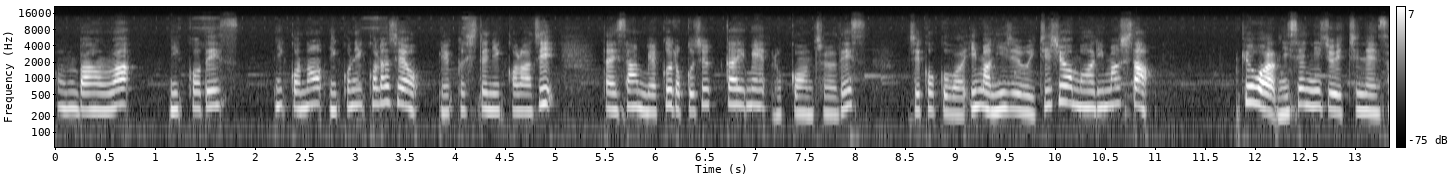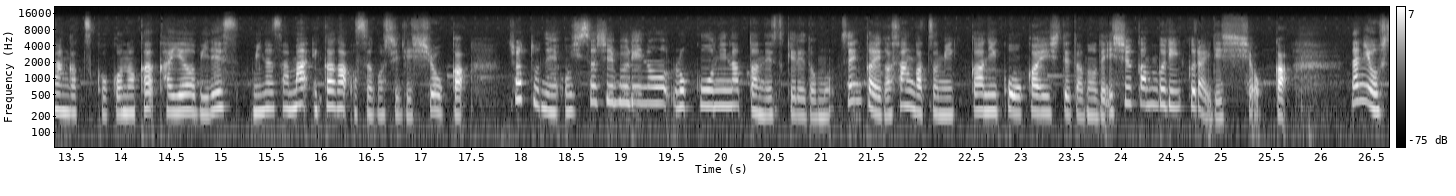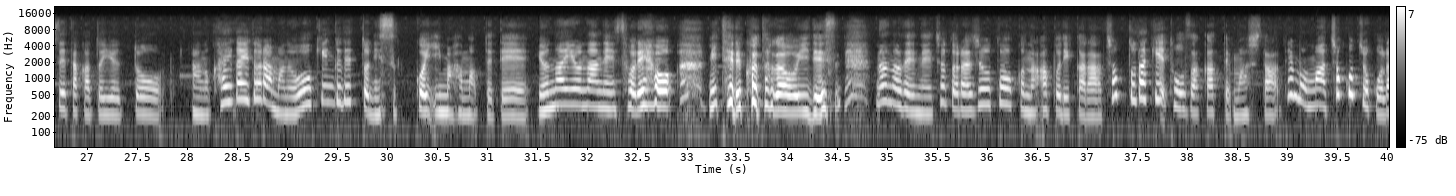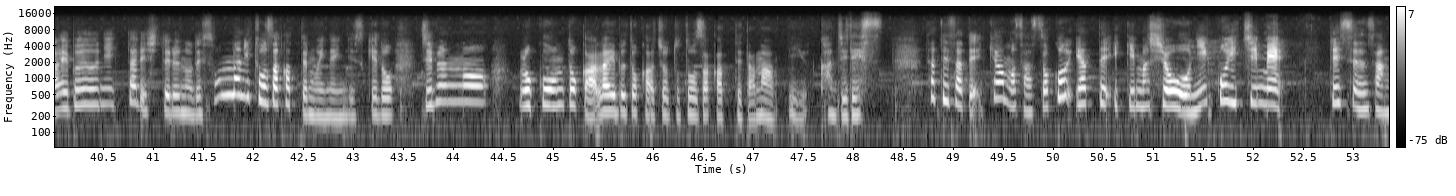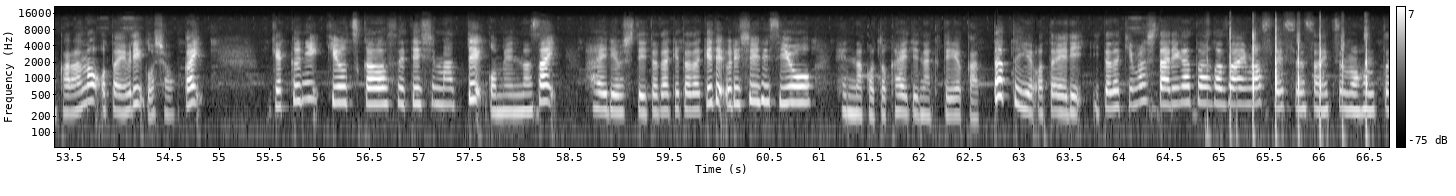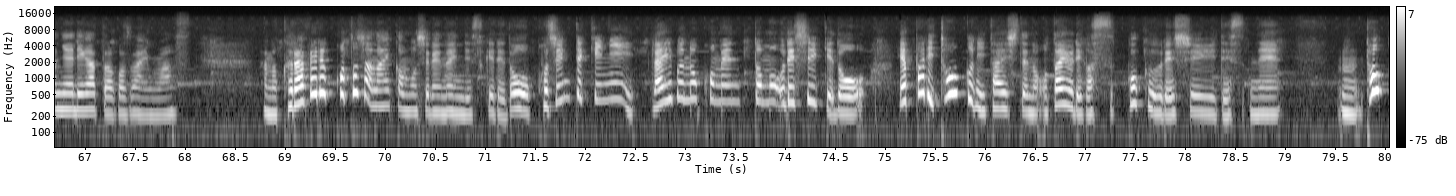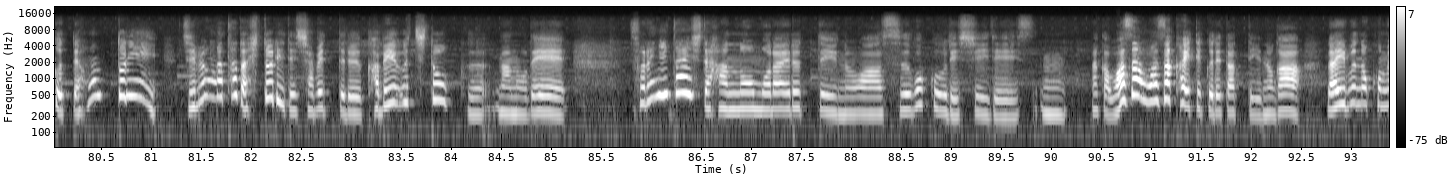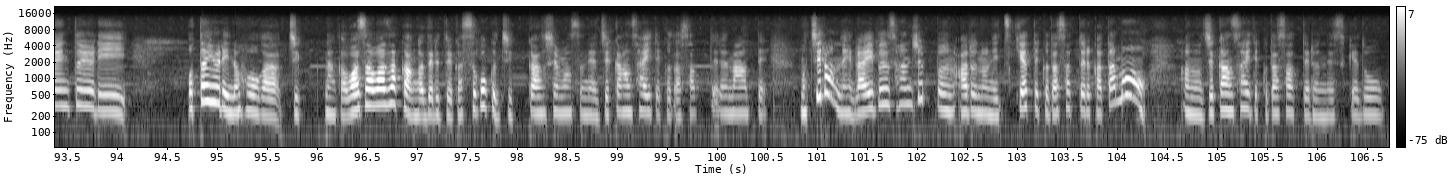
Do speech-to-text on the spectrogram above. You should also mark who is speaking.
Speaker 1: こんばんは、ニコです。ニコのニコニコラジオ、略してニコラジ第360回目録音中です。時刻は今21時を回りました。今日は2021年3月9日火曜日です。皆様いかがお過ごしでしょうか？ちょっとねお久しぶりの録音になったんですけれども前回が3月3日に公開してたので1週間ぶりくらいでしょうか？何をしてたかというとあの海外ドラマの「ウォーキング・デッド」にすっごい今ハマってて夜な夜なねそれを 見てることが多いです。なのでねちょっとラジオトークのアプリからちょっとだけ遠ざかってました。でもまあちょこちょこライブに行ったりしてるのでそんなに遠ざかってもいないんですけど自分の録音とかライブとかちょっと遠ざかってたなっていう感じです。さてさて今日も早速やっていきましょう。2個1目テッスンさんからのお便りご紹介。逆に気を使わせてしまってごめんなさい。配慮していただけただけで嬉しいですよ。変なこと書いてなくてよかったというお便りいただきました。ありがとうございます。レッスンさんいつも本当にありがとうございます。あの比べることじゃないかもしれないんですけれど個人的にライブのコメントも嬉しいけどやっぱりトークに対してのお便りがすっごく嬉しいですね。うん、トークって本自分がただ一人で喋ってる壁打ちトークなのでそれに対して反応をもらえるっていうのはすごく嬉しいです。うん、なんかわざわざ書いてくれたっていうのがライブのコメントよりお便りの方がじなんかわざわざ感が出るというかすごく実感しますね。時間割いてくださってるなって。もちろんねライブ30分あるのに付き合ってくださってる方もあの時間割いてくださってるんですけど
